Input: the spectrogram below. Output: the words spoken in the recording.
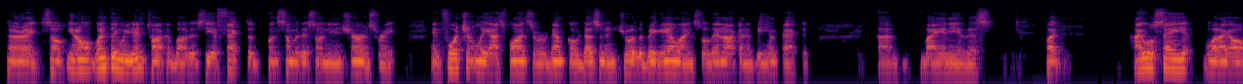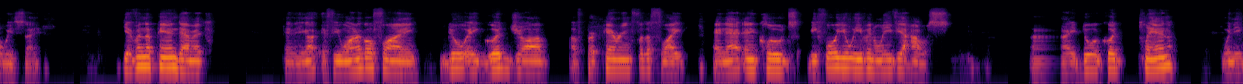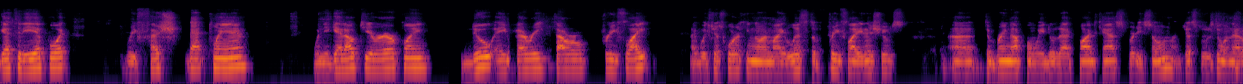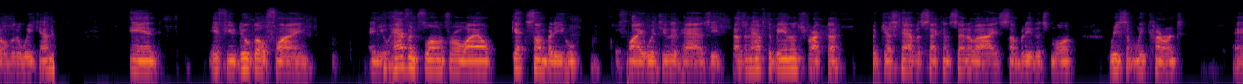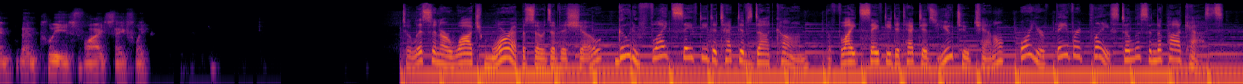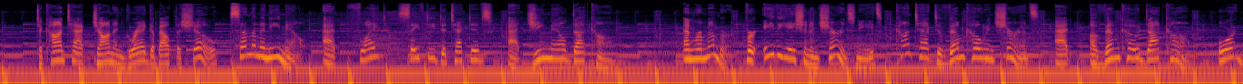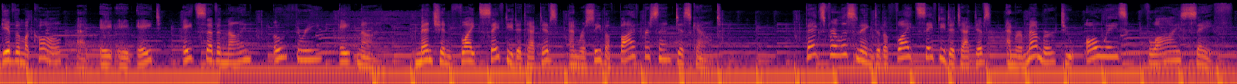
All right. So, you know, one thing we didn't talk about is the effect of, on some of this on the insurance rate. And fortunately, our sponsor, Avemco, doesn't insure the big airlines, so they're not going to be impacted uh, by any of this. But I will say what I always say. Given the pandemic, and you, if you want to go flying, do a good job of preparing for the flight. And that includes before you even leave your house. Uh, I do a good plan. When you get to the airport, refresh that plan. When you get out to your airplane, do a very thorough pre flight. I was just working on my list of pre-flight issues uh, to bring up when we do that podcast pretty soon. I just was doing that over the weekend. And if you do go flying and you haven't flown for a while, get somebody who to fly with you that has. He doesn't have to be an instructor, but just have a second set of eyes, somebody that's more recently current, and then please fly safely. To listen or watch more episodes of this show, go to FlightSafetyDetectives.com, the Flight Safety Detectives YouTube channel, or your favorite place to listen to podcasts. To contact John and Greg about the show, send them an email at flightsafetydetectives at gmail.com. And remember, for aviation insurance needs, contact Avemco Insurance at avemco.com or give them a call at 888 879 0389. Mention Flight Safety Detectives and receive a 5% discount. Thanks for listening to the Flight Safety Detectives, and remember to always fly safe.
